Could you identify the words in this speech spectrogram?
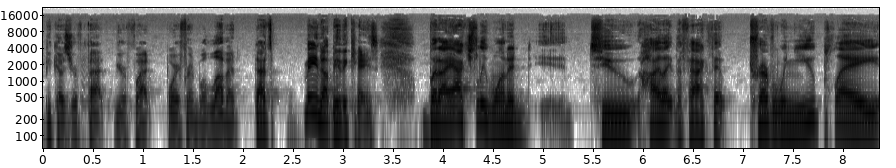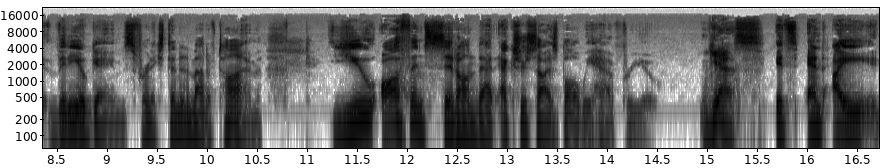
because your fat your fat boyfriend will love it. That's may not be the case. But I actually wanted eh, to highlight the fact that Trevor, when you play video games for an extended amount of time, you often sit on that exercise ball we have for you. Yes. It's and I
